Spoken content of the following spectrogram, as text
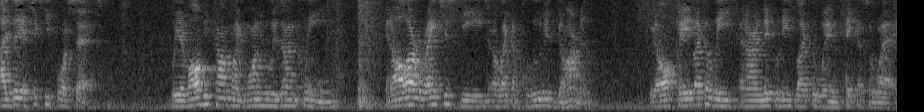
Isaiah 64 6. We have all become like one who is unclean, and all our righteous deeds are like a polluted garment. We all fade like a leaf, and our iniquities, like the wind, take us away.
